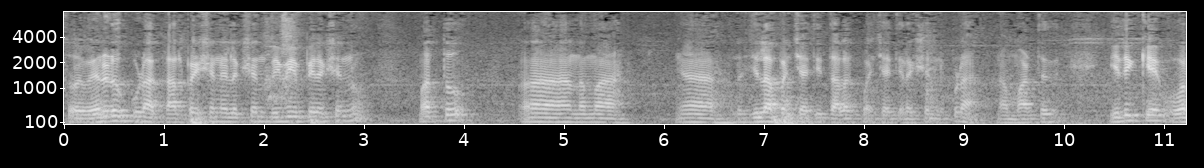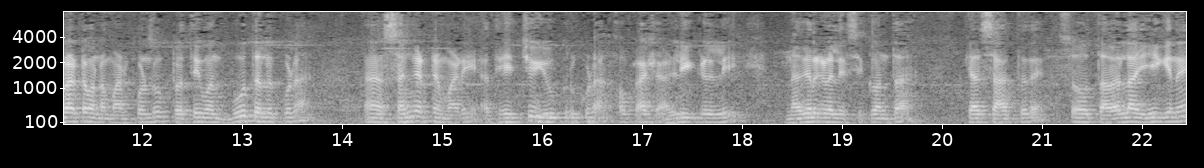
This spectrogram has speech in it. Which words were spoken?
ಸೊ ಇವೆರಡೂ ಕೂಡ corporation election B B P ಎಲೆಕ್ಷನ್ನು ಮತ್ತು ನಮ್ಮ ಜಿಲ್ಲಾ ಪಂಚಾಯತಿ, ತಾಲೂಕ್ ಪಂಚಾಯತಿ ಎಲೆಕ್ಷನ್ ಕೂಡ ನಾವು ಮಾಡ್ತೇವೆ. ಇದಕ್ಕೆ ಹೋರಾಟವನ್ನು ಮಾಡಿಕೊಂಡು ಪ್ರತಿ ಒಂದು ಬೂತಲ್ಲೂ ಕೂಡ ಸಂಘಟನೆ ಮಾಡಿ ಅತಿ ಹೆಚ್ಚು ಯುವಕರು ಕೂಡ ಅವಕಾಶ ಹಳ್ಳಿಗಳಲ್ಲಿ, ನಗರಗಳಲ್ಲಿ ಸಿಕ್ಕುವಂಥ ಕೆಲಸ ಆಗ್ತದೆ. ಸೊ ತಾವೆಲ್ಲ ಈಗಿನೇ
